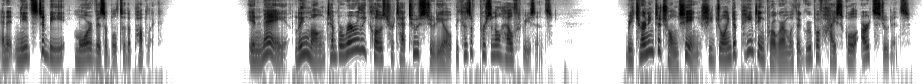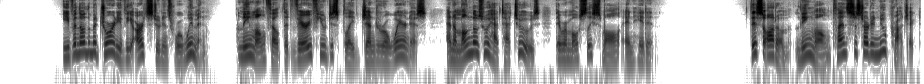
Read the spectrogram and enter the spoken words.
and it needs to be more visible to the public. In May, Ling Meng temporarily closed her tattoo studio because of personal health reasons. Returning to Chongqing, she joined a painting program with a group of high school art students. Even though the majority of the art students were women, Ling Meng felt that very few displayed gender awareness, and among those who had tattoos, they were mostly small and hidden. This autumn, Ling Meng plans to start a new project,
